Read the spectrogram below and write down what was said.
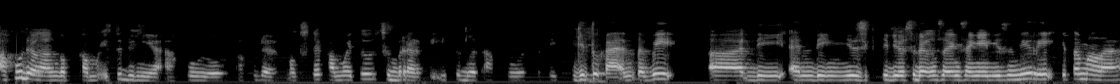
aku udah nganggap kamu itu dunia aku loh. Aku udah maksudnya kamu itu seberarti itu buat aku. Gitu kan. Tapi uh, di ending music video sedang sayang-sayang ini sendiri kita malah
